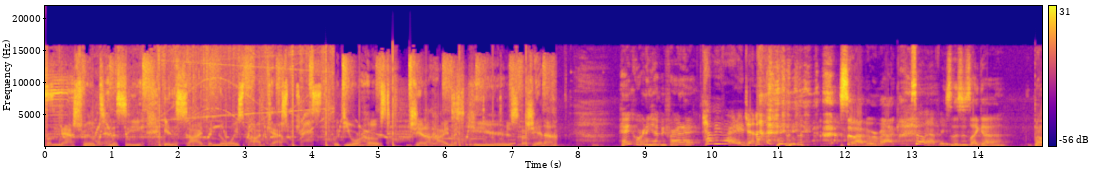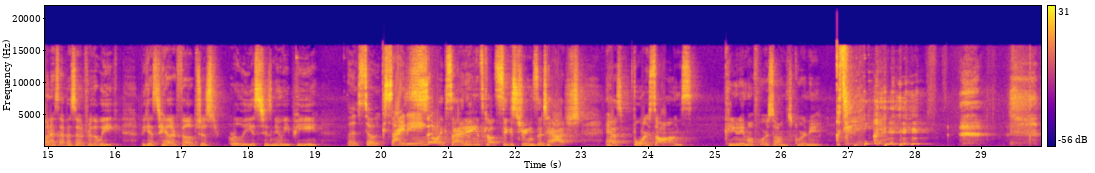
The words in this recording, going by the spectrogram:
From Nashville, Tennessee, inside the Noize Podcast with your host, Jenna Hyden. Here's Jenna. Hey, Courtney, happy Friday. Happy Friday, Jenna. So happy we're back. so happy. So, this is like a bonus episode for the week because Taylor Phillips just released his new EP. That's so exciting. So exciting. It's called Six Strings Attached. It has four songs. Can you name all four songs, Courtney?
